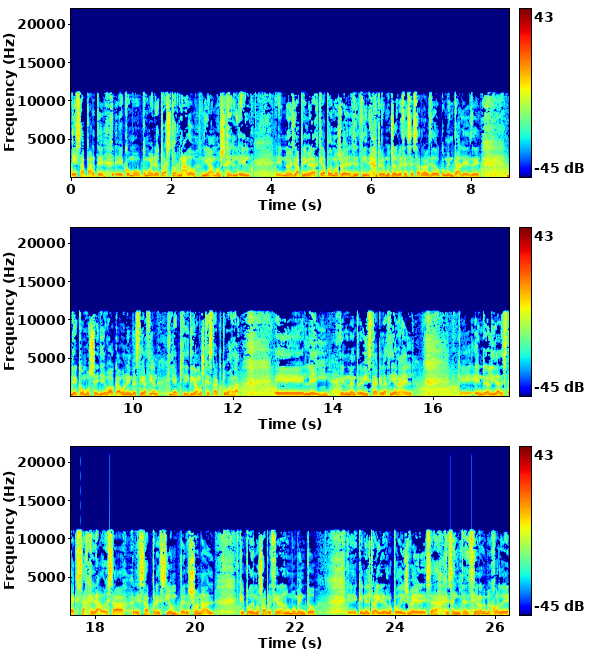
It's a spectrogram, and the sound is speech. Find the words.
esa parte, eh, como, como aerotrastornado, digamos, el, eh, no es la primera vez que la podemos ver, es decir, pero muchas veces es a través de documentales, de, de cómo se llevó a cabo una investigación, y aquí digamos que está actuada. Eh, leí en una entrevista que le hacían a él que en realidad está exagerado. Esa, esa presión personal que podemos apreciar en algún momento, eh, que en el tráiler lo podéis ver, esa, esa intención a lo mejor de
